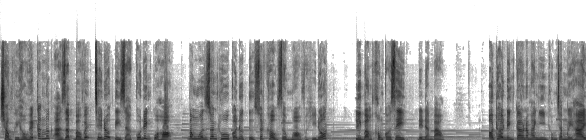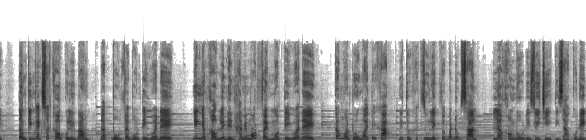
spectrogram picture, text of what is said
Trong khi hầu hết các nước Ả Rập bảo vệ chế độ tỷ giá cố định của họ bằng nguồn doanh thu có được từ xuất khẩu dầu mỏ và khí đốt, Liban không có gì để đảm bảo. Ở thời đỉnh cao năm 2012, tổng kim ngạch xuất khẩu của Liban đạt 4,4 tỷ USD, nhưng nhập khẩu lên đến 21,1 tỷ USD. Các nguồn thu ngoại tệ khác như từ khách du lịch và bất động sản là không đủ để duy trì tỷ giá cố định.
